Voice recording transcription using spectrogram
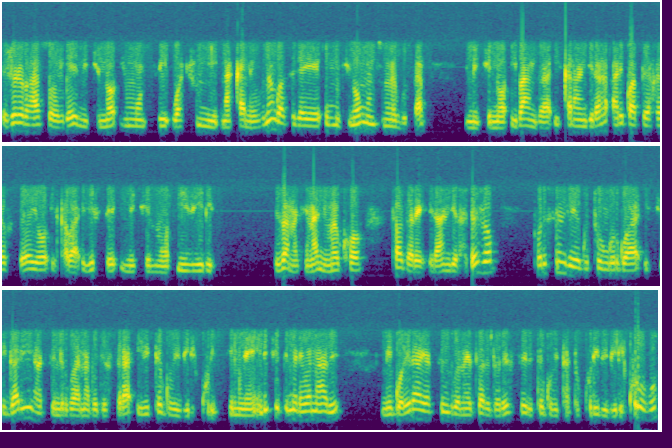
Ejo rero hasojwe imikino y'umunsi wa cumi na kane. Bivuze ngo hasigaye umukino w'umunsi umwe gusa. Imikino ibanza ikarangira ariko apfc yo ikaba igifite imikino ibiri. Izanakina nyuma y'uko tazare irangira. Ejo polisi yongeye gutungurwa i kigali hatsindirwa na bugesera ibitego bibiri kuri kimwe. Indi kipe imerewe nabi ni gorira yatsinzwe na etuwari dorese ibitego bitatu kuri bibiri. Kuri ubu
